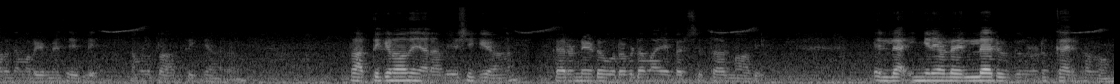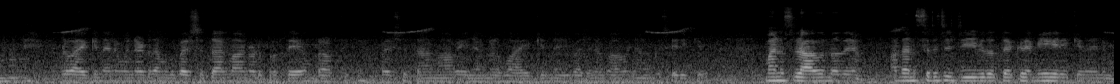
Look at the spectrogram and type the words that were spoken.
നിറഞ്ഞ മറിയമ്മേ ചെല്ലി നമ്മൾ പ്രാർത്ഥിക്കുകയാണ്. പ്രാർത്ഥിക്കണമെന്ന് ഞാൻ അപേക്ഷിക്കുകയാണ്. കരുണയുടെ ഉറവിടമായ പരിശുദ്ധാത്മാവി എല്ലാ ഇങ്ങനെയുള്ള എല്ലാ രോഗികളോടും കരുണ തോന്നണമേ. ഇത് വായിക്കുന്നതിന് മുന്നോട്ട് നമുക്ക് പരിശുദ്ധാത്മാവിനോട് പ്രത്യേകം പ്രാർത്ഥിക്കാം. പരിശുദ്ധാത്മാവെ ഞങ്ങൾ വായിക്കുന്ന ഈ വചനഭാവം ഞങ്ങൾക്ക് ശരിക്കും മനസ്സിലാകുന്നതിനും അതനുസരിച്ച് ജീവിതത്തെ ക്രമീകരിക്കുന്നതിനും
